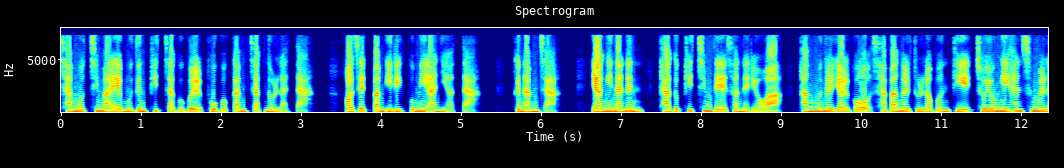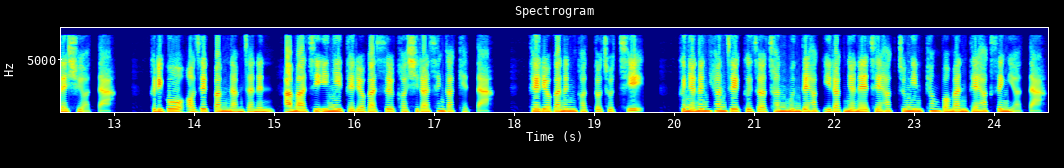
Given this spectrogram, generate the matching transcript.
잠옷 치마에 묻은 핏자국을 보고 깜짝 놀랐다. 어젯밤 일이 꿈이 아니었다. 그 남자. 양이나는 다급히 침대에서 내려와 방문을 열고 사방을 둘러본 뒤 조용히 한숨을 내쉬었다. 그리고 어젯밤 남자는 아마 지인이 데려갔을 것이라 생각했다. 데려가는 것도 좋지. 그녀는 현재 그저 전문대학 1학년에 재학 중인 평범한 대학생이었다.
